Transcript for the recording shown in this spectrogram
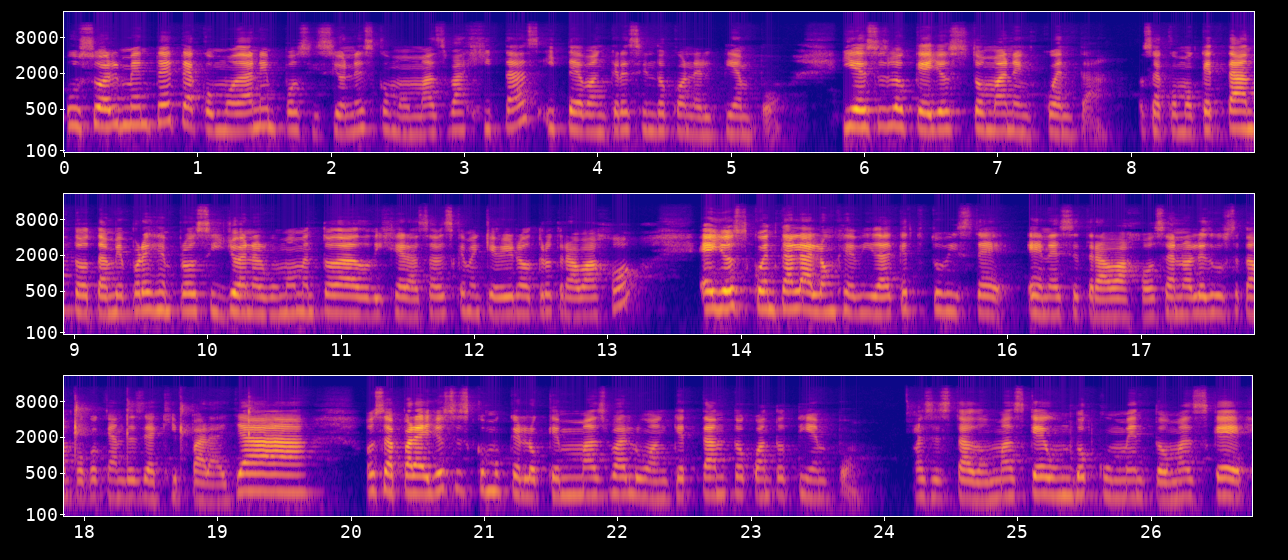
usualmente te acomodan en posiciones como más bajitas y te van creciendo con el tiempo. Y eso es lo que ellos toman en cuenta. O sea, como que tanto, también por ejemplo, si yo en algún momento dado dijera, sabes que me quiero ir a otro trabajo, ellos cuentan la longevidad que tú tuviste en ese trabajo, o sea, no les gusta tampoco que andes de aquí para allá, o sea, para ellos es como que lo que más valúan, qué tanto, cuánto tiempo has estado, más que un documento, más que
